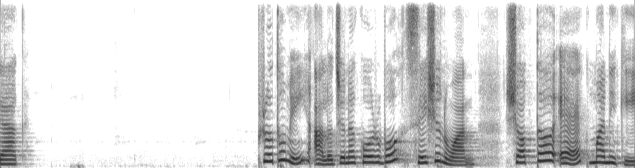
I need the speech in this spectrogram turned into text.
যাক। প্রথমেই আলোচনা করব সেশন ওয়ান, সপ্তাহ এক মানে কি?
